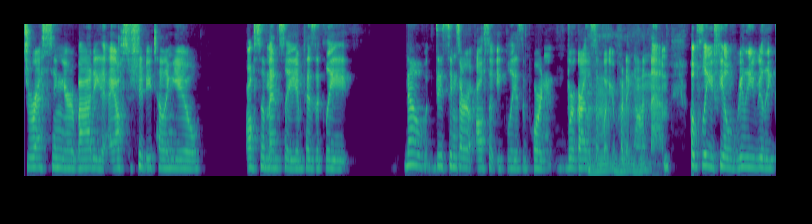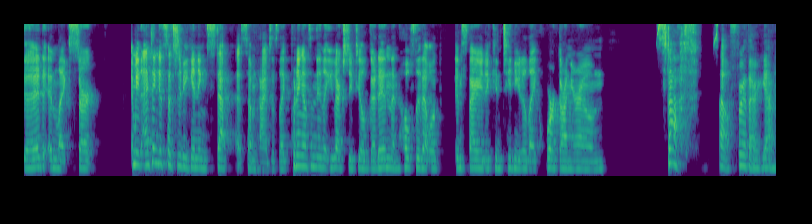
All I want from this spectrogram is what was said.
dressing your body, I also should be telling you also mentally and physically no, these things are also equally as important, regardless of what Mhm, you're putting mhm, on them. Hopefully, you feel really, really good and like start. I mean, I think it's such a beginning step that sometimes it's like putting on something that you actually feel good in, then hopefully that will inspire you to continue to like work on your own stuff. So further, yeah.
